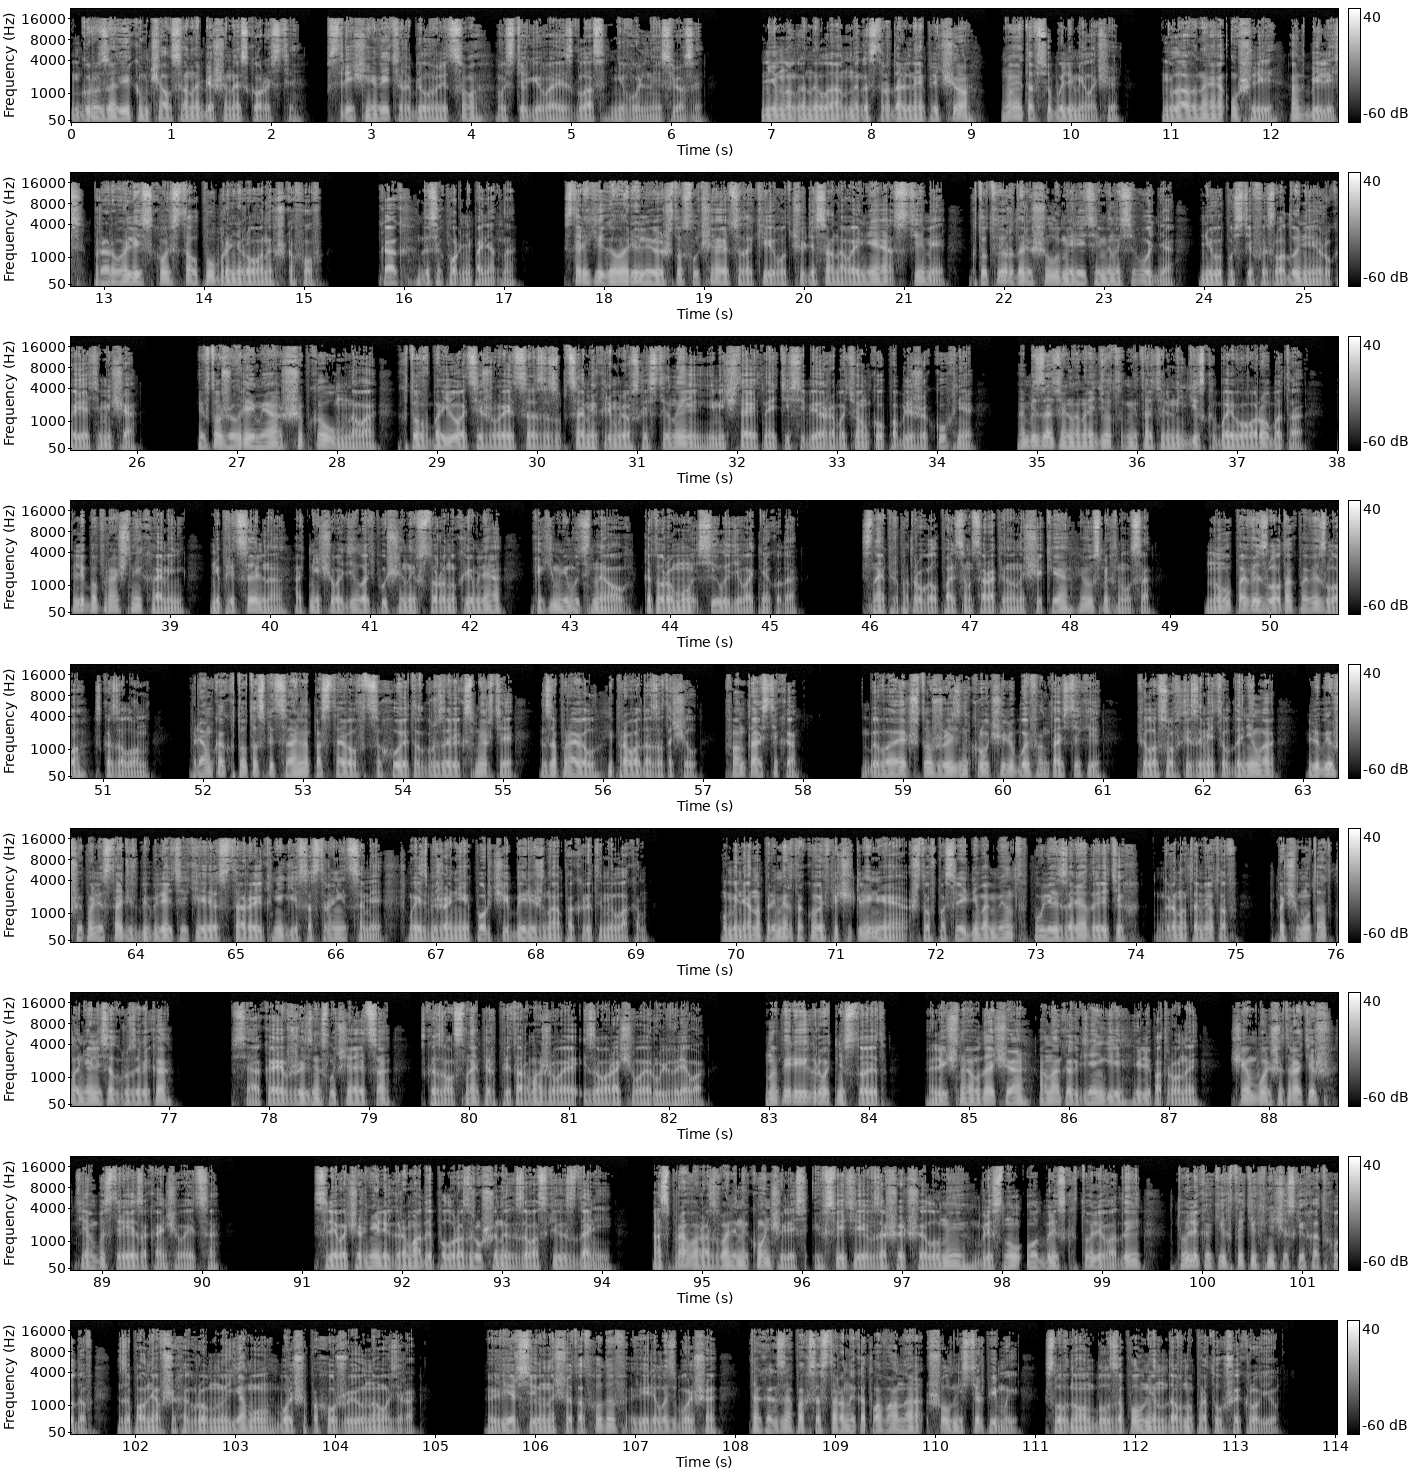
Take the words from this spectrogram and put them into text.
Грузовик мчался на бешеной скорости. Встречный ветер бил в лицо, выстегивая из глаз невольные слезы. Немного ныло многострадальное плечо, но это все были мелочи. Главное, ушли, отбились, прорвались сквозь толпу бронированных шкафов. Как, до сих пор непонятно. Старики говорили, что случаются такие вот чудеса на войне с теми, кто твердо решил умереть именно сегодня, не выпустив из ладони рукояти меча и в то же время шибко умного, кто в бою отсиживается за зубцами кремлевской стены и мечтает найти себе работенку поближе к кухне, обязательно найдет метательный диск боевого робота, либо прачный камень, неприцельно, от нечего делать пущенный в сторону Кремля каким-нибудь Нео, которому силы девать некуда. Снайпер потрогал пальцем царапину на щеке и усмехнулся. «Ну, повезло так повезло», — сказал он. «Прям как кто-то специально поставил в цеху этот грузовик смерти Заправил и провода заточил. Фантастика. Бывает, что жизнь круче любой фантастики, философски заметил Данила, любивший полистать в библиотеке старые книги со страницами во избежание порчи, бережно покрытыми лаком. У меня, например, такое впечатление, что в последний момент пули заряда этих гранатометов почему-то отклонялись от грузовика. «Всякое в жизни случается», — сказал снайпер, притормаживая и заворачивая руль влево. «Но переигрывать не стоит. Личная удача, она как деньги или патроны. Чем больше тратишь, тем быстрее заканчивается. Слева чернели громады полуразрушенных заводских зданий, а справа развалины кончились, и в свете взошедшей луны блеснул отблеск то ли воды, то ли каких-то технических отходов, заполнявших огромную яму, больше похожую на озеро. В версию насчет отходов верилось больше, так как запах со стороны котлована шел нестерпимый, словно он был заполнен давно протухшей кровью.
